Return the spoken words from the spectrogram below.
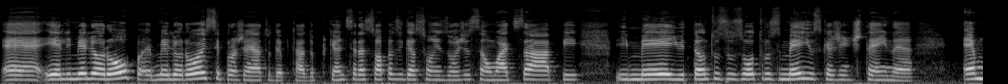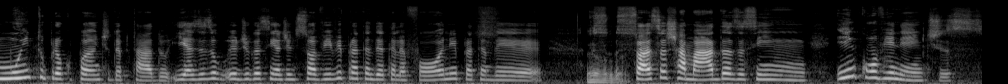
é, ele melhorou, melhorou esse projeto, deputado, porque antes era só para as ligações, hoje são WhatsApp, e-mail e tantos os outros meios que a gente tem, né? É muito preocupante, deputado. E às vezes eu, eu digo assim, a gente só vive para atender telefone, para atender é só essas chamadas assim inconvenientes.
